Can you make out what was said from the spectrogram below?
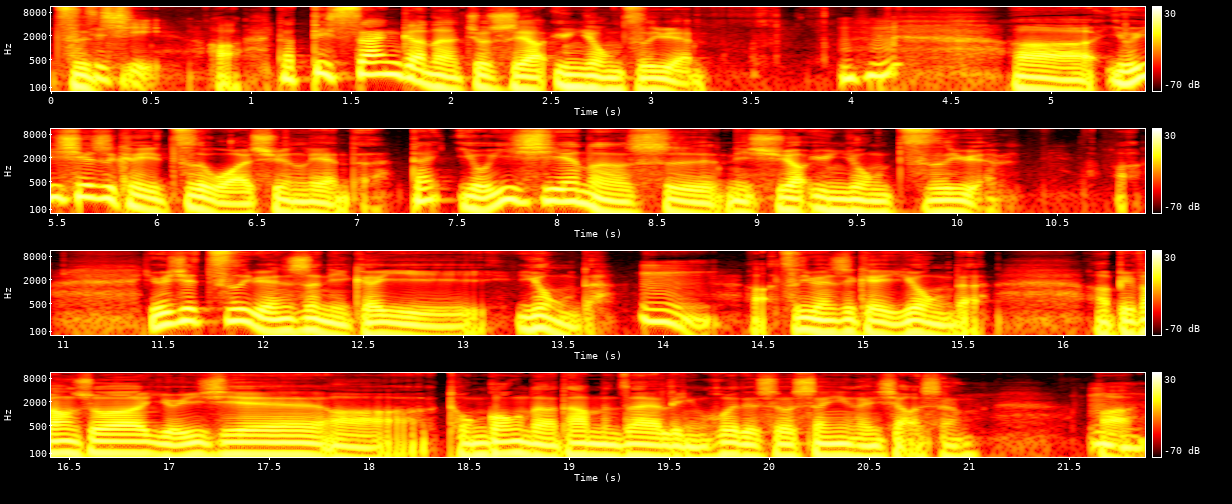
自自己。己好，那第三个呢，就是要运用资源。嗯哼，呃，有一些是可以自我训练的，但有一些呢是你需要运用资源啊。有一些资源是你可以用的嗯，啊，资源是可以用的啊。比方说有一些啊童工的，他们在领会的时候声音很小声啊，嗯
